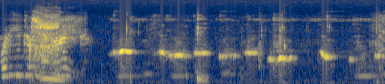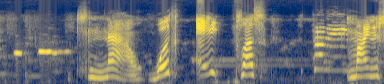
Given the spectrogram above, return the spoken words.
what are you doing tonight? Now, what's 8 plus minus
